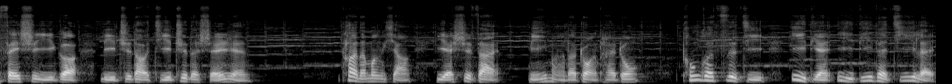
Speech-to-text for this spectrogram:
非是一个理智到极致的神人。他的梦想也是在迷茫的状态中，通过自己一点一滴的积累，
